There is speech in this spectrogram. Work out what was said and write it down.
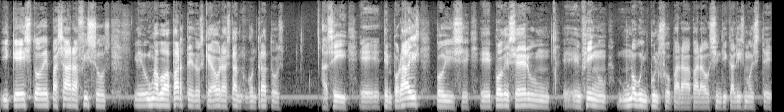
e que isto de pasar a fixos eh, unha boa parte dos que agora están con contratos así eh, temporais pois eh, eh, pode ser un, eh, en fin, un, un novo impulso para, para o sindicalismo este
